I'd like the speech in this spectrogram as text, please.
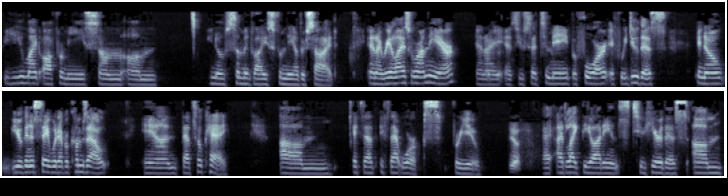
you might offer me some, um, you know, some advice from the other side. And I realize we're on the air, and I, as you said to me before, if we do this, you know, you're going to say whatever comes out and that's okay. Um, if that if that works for you. Yes. I, would like the audience to hear this. Um,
